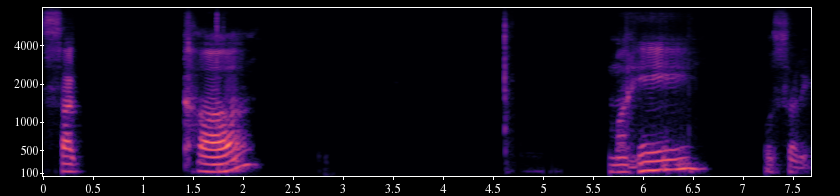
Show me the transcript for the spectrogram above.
sakha mahe, oh sorry.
